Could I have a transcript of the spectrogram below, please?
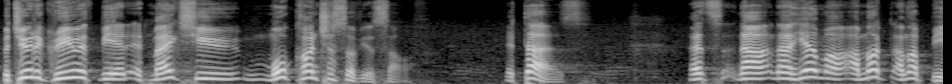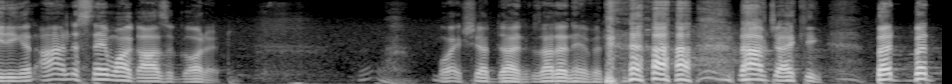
But you'd agree with me, it, it makes you more conscious of yourself. It does. That's, now, now here, I'm not, I'm not beating it. I understand why guys have got it. Well, actually, I don't because I don't have it. no, I'm joking. But, but,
